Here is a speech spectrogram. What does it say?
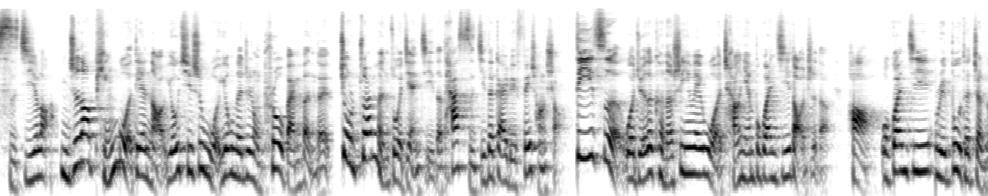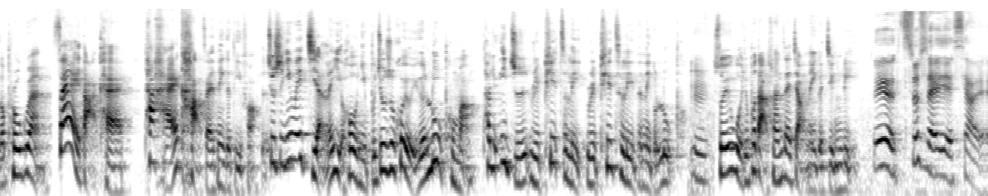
死机了。你知道苹果电脑，尤其是我用的这种 Pro 版本的，就是专门做剪辑的，它死机的概率非常少。第一次，我觉得可能是因为我常年不关机导致的。好，我关机 reboot 整个 program，再打开。它还卡在那个地方，就是因为剪了以后，你不就是会有一个 loop 吗？它就一直 repeatedly repeatedly 的那个 loop。嗯，所以我就不打算再讲那个经历。那个说起来有点吓人。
